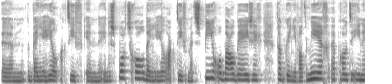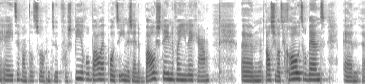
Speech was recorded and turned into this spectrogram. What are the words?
Um, ben je heel actief in, in de sportschool? Ben je heel actief met spieropbouw bezig? Dan kun je wat meer uh, proteïne eten, want dat zorgt natuurlijk voor spieropbouw. Hè. Proteïne zijn de bouwstenen van je lichaam. Um, als je wat groter bent en uh,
